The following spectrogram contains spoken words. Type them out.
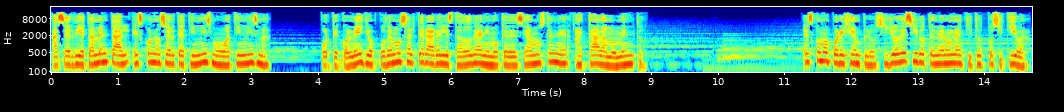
Hacer dieta mental es conocerte a ti mismo o a ti misma, porque con ello podemos alterar el estado de ánimo que deseamos tener a cada momento. Es como, por ejemplo, si yo decido tener una actitud positiva,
